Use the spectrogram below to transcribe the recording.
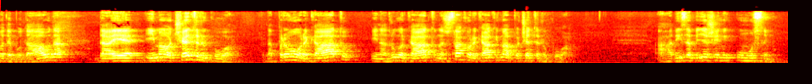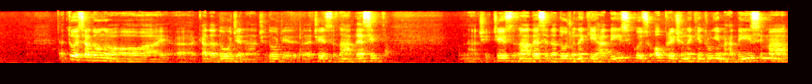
kod Ebu Dauda, da je imao četiri rukua na prvom rekatu i na drugom rekatu, znači svakom rekatu ima po četiri rukua. A hadiza bilježeni u muslimu. E, to je sad ono, ovaj, e, kada dođe, znači, dođe, često zna desit, Znači, često zna deset da dođu neki hadisi koji su oprećeni nekim drugim hadisima,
